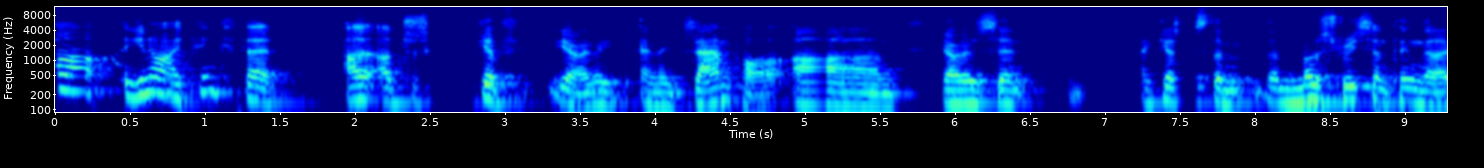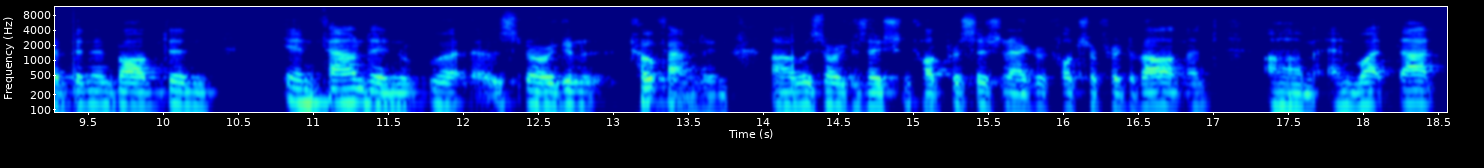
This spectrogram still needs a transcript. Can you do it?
Well, you know, I think that I'll, I'll just give you know an, an example. Um, you know, is in I guess the the most recent thing that I've been involved in in founding was an organ co-founding uh, was an organization called Precision Agriculture for Development, um, and what that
